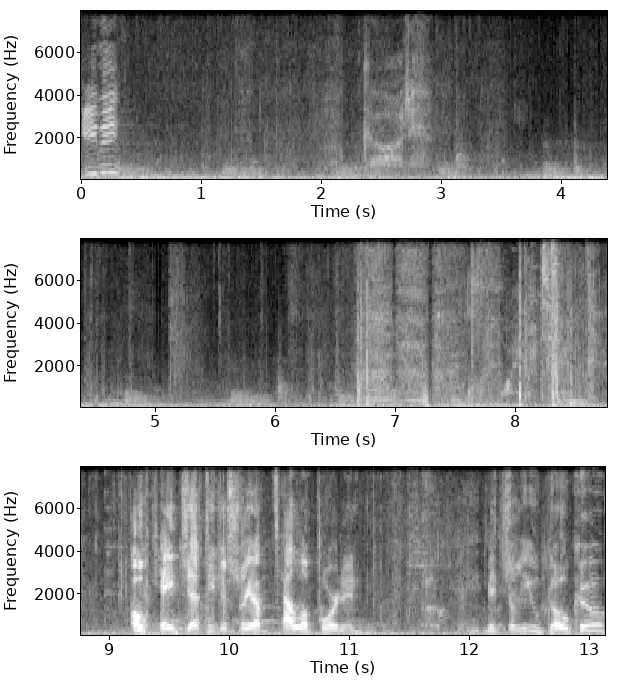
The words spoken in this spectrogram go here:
Evie? Okay, Jesse just straight up teleported. Bitch, are you Goku?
